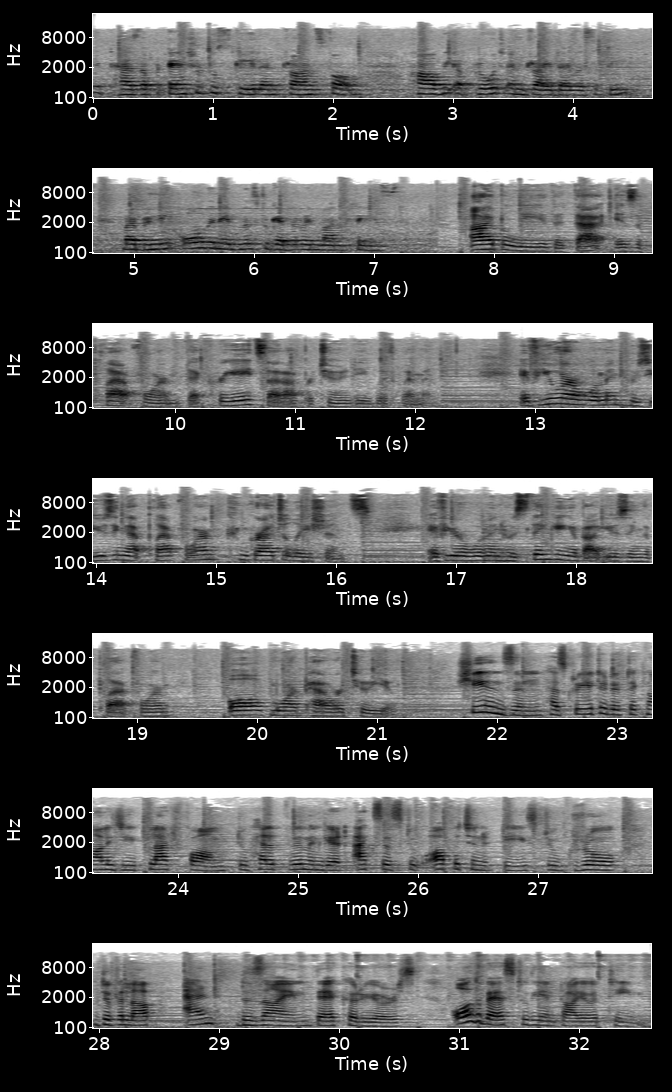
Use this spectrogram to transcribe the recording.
it has the potential to scale and transform how we approach and drive diversity by bringing all the enablers together in one place. I believe that that is a platform that creates that opportunity with women. If you are a woman who's using that platform, congratulations. If you're a woman who's thinking about using the platform, all more power to you. Shenzyn has created a technology platform to help women get access to opportunities to grow, develop, and design their careers. All the best to the entire team.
